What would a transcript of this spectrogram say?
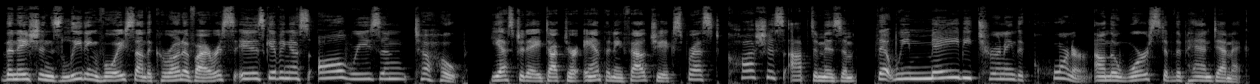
The nation's leading voice on the coronavirus is giving us all reason to hope. Yesterday, Dr. Anthony Fauci expressed cautious optimism that we may be turning the corner on the worst of the pandemic.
